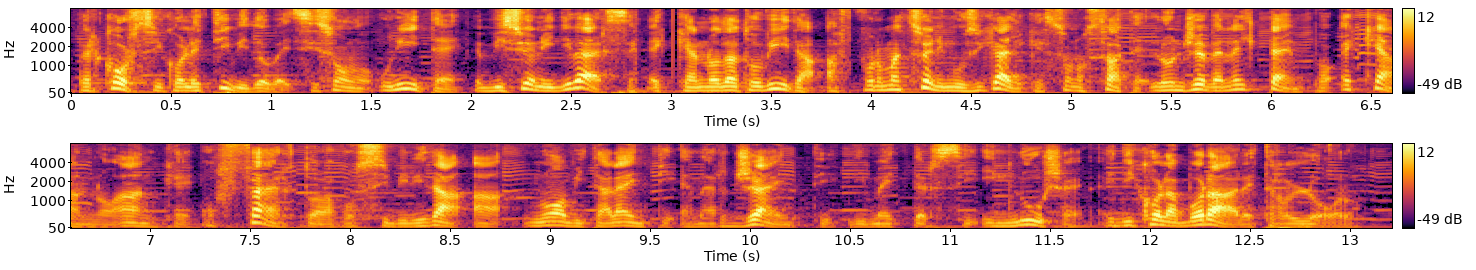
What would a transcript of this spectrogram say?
percorsi collettivi dove si sono unite visioni diverse e che hanno dato vita a formazioni musicali che sono state longeve nel tempo e che hanno anche offerto la possibilità a nuovi talenti emergenti di mettersi in luce e di collaborare tra loro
